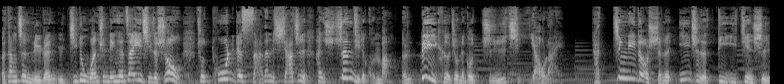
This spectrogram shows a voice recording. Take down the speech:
而当这女人与基督完全联合在一起的时候，就脱离了撒旦的辖制和身体的捆绑，而立刻就能够直起腰来。她经历到神的医治的第一件事，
